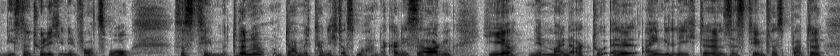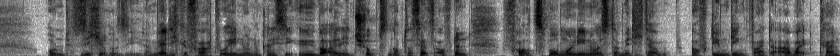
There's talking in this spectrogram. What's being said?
Die ist natürlich in den V2-Systemen mit drin und damit kann ich das machen. Da kann ich sagen, hier nimm meine aktuell eingelegte Systemfestplatte und sichere sie. Dann werde ich gefragt, wohin und dann kann ich sie überall hinschubsen. Ob das jetzt auf einen V2 Molino ist, damit ich da auf dem Ding weiter arbeiten kann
